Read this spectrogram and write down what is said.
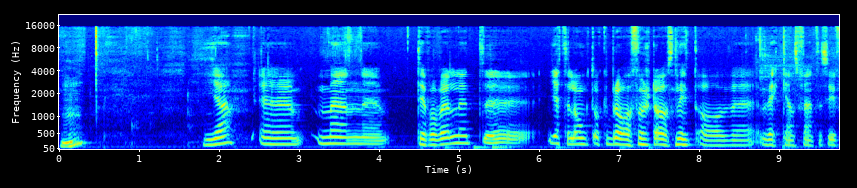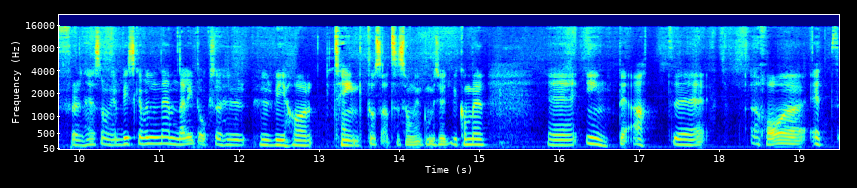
Mm. Ja, eh, men eh, det var väl ett eh, jättelångt och bra första avsnitt av eh, veckans fantasy för den här säsongen. Vi ska väl nämna lite också hur, hur vi har tänkt oss att säsongen kommer se ut. Vi kommer eh, inte att eh, ha ett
